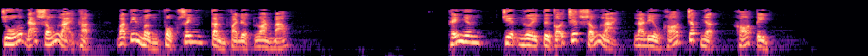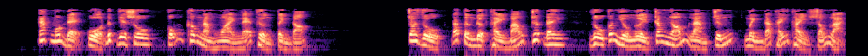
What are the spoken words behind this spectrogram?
Chúa đã sống lại thật và tin mừng phục sinh cần phải được loan báo. Thế nhưng, chuyện người từ cõi chết sống lại là điều khó chấp nhận, khó tin. Các môn đệ của Đức Giêsu cũng không nằm ngoài lẽ thường tình đó. Cho dù đã từng được thầy báo trước đây, dù có nhiều người trong nhóm làm chứng mình đã thấy thầy sống lại,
